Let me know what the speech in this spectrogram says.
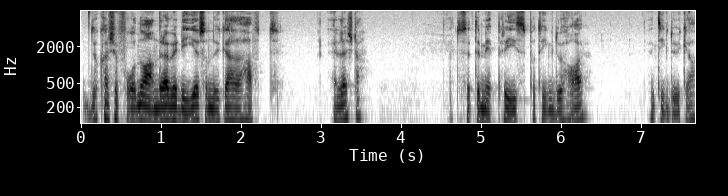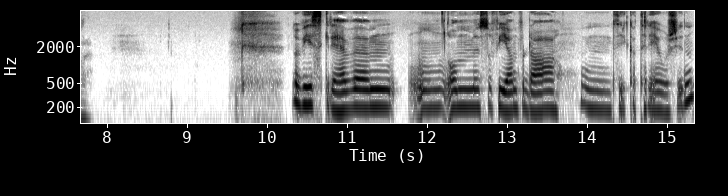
du kanskje får noen andre verdier som du ikke hadde hatt ellers. da. At du setter mer pris på ting du har, enn ting du ikke har. Når vi skrev um, om Sofian for da um, ca. tre år siden,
